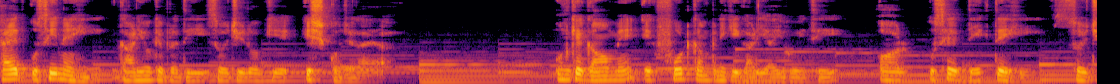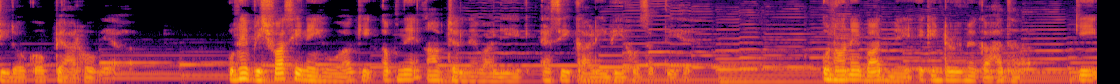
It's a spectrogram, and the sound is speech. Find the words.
शायद उसी ने ही गाड़ियों के प्रति सोचिरो के इश्क को जगाया। उनके गाँव में एक फोर्ड कंपनी की गाड़ी आई हुई थी और उसे देखते ही सोचिरो को प्यार हो गया। उन्हें विश्वास ही नहीं हुआ कि अपने आप चलने वाली एक ऐसी गाड़ी भी हो सकती है। उन्होंने बाद में एक इंटरव्यू में कहा था कि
